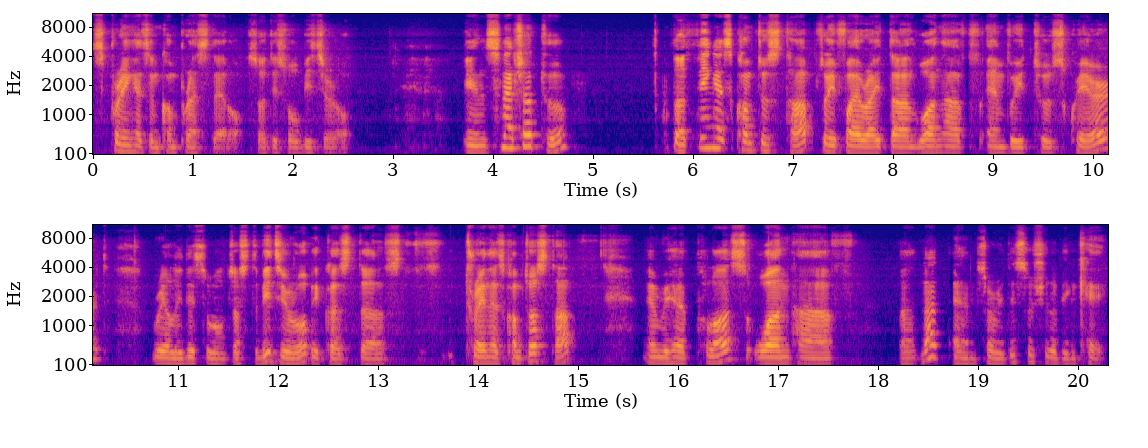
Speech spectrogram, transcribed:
spring hasn't compressed at all. So this will be zero. In snapshot two, the thing has come to stop. So if I write down one half mv2 squared, really this will just be zero because the train has come to a stop. And we have plus one half, uh, not m, sorry, this should have been k.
